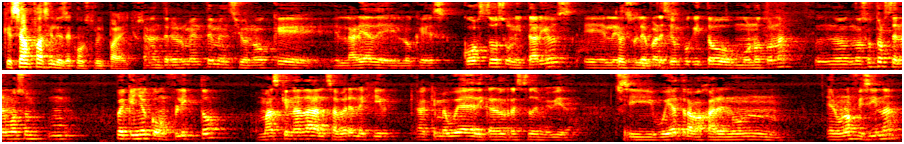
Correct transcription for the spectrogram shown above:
que sean fáciles de construir para ellos. Anteriormente mencionó que el área de lo que es costos unitarios eh, le, Costos le pareció un poquito monótona. No- Nosotros tenemos un, un pequeño conflicto, más que nada al saber elegir a qué me voy a dedicar el resto de mi vida. Si voy a trabajar en, un, en una oficina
